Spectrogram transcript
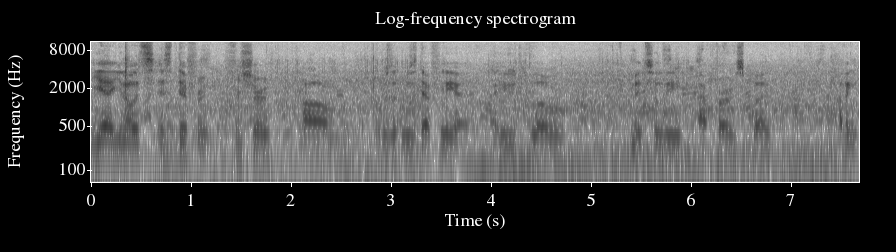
Yeah, you know, it's, it's different for sure. Um, it was it was definitely a, a huge blow mentally at first, but I think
